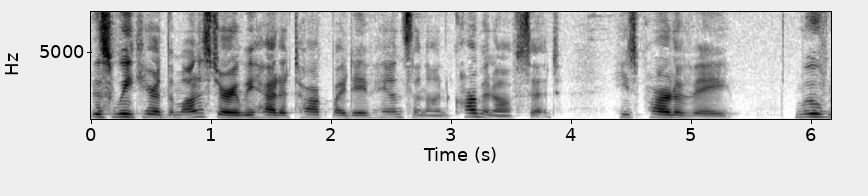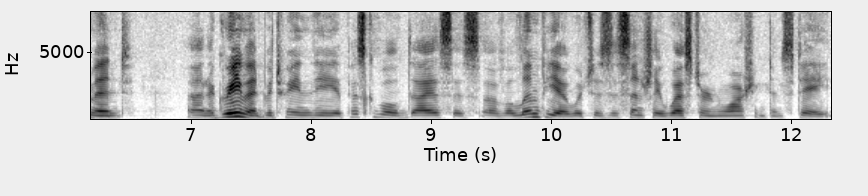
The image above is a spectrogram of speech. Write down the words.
This week here at the monastery, we had a talk by Dave Hansen on carbon offset he's part of a movement, an agreement between the Episcopal Diocese of Olympia, which is essentially western Washington state,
